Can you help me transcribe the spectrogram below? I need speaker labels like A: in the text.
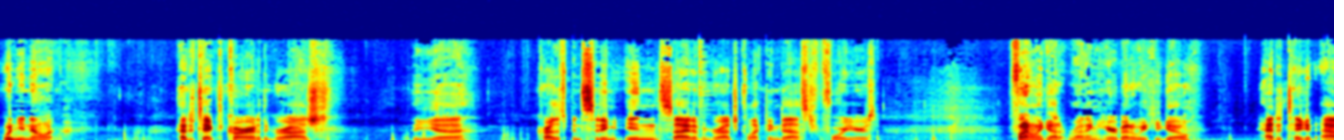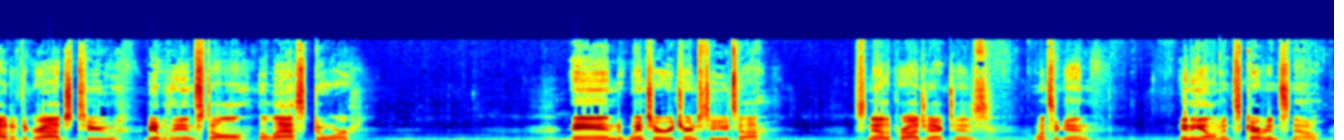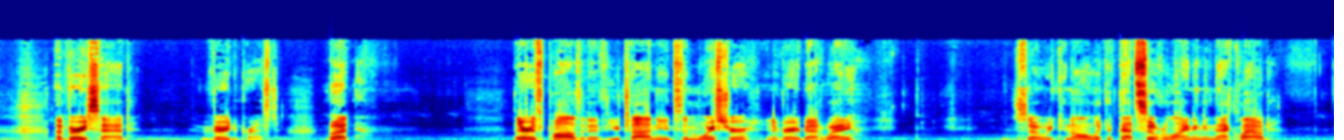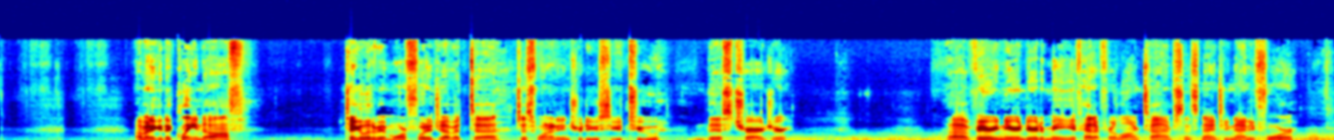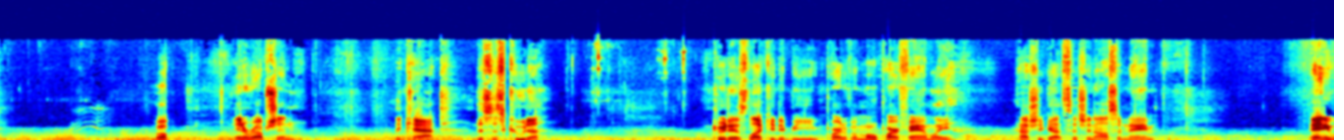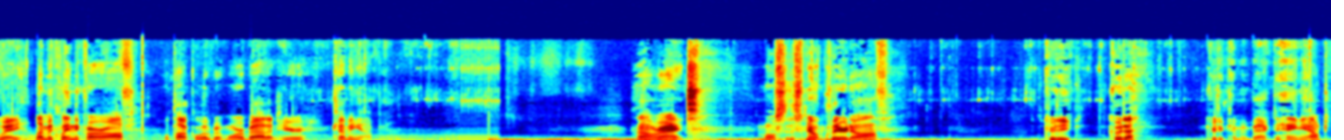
A: Wouldn't you know it? Had to take the car out of the garage. The uh, car that's been sitting inside of a garage collecting dust for four years. Finally got it running here about a week ago. Had to take it out of the garage to be able to install the last door. And winter returns to Utah. So now the project is once again in the elements, covered in snow. I'm very sad, very depressed. But there is a positive. Utah needs the moisture in a very bad way. So we can all look at that silver lining in that cloud. I'm going to get it cleaned off. Take a little bit more footage of it. Uh, just wanted to introduce you to this charger. Uh, very near and dear to me. I've had it for a long time, since 1994. Oh, interruption. The cat. This is Kuda. Kuda is lucky to be part of a Mopar family. How she got such an awesome name. Anyway, let me clean the car off. We'll talk a little bit more about it here coming up. All right, most of the snow cleared off. Kuda, Kuda, Kuda coming back to hang out.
